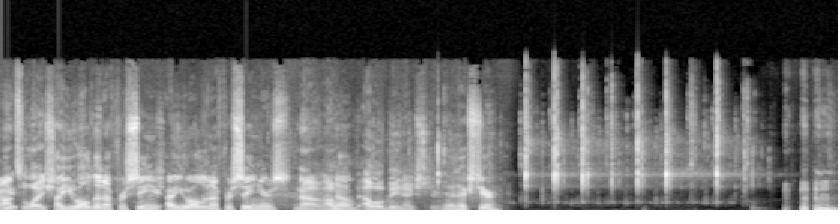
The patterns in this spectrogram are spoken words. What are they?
Consolation. Are you old enough for senior? Are you old enough for seniors? No, I, No? Will, I will be next year. Yeah, next year.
